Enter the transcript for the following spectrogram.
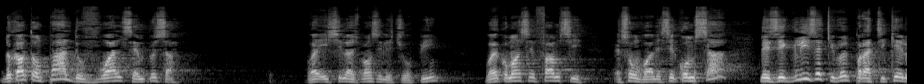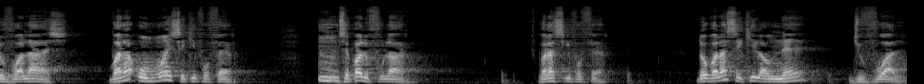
Donc quand on parle de voile, c'est un peu ça. Vous voyez, ici, là, je pense c'est l'Éthiopie. Vous voyez comment ces femmes-ci, elles sont voilées. C'est comme ça, les églises qui veulent pratiquer le voilage. Voilà au moins ce qu'il faut faire. C'est pas le foulard. Voilà ce qu'il faut faire. Donc voilà ce qu'il en est du voile.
